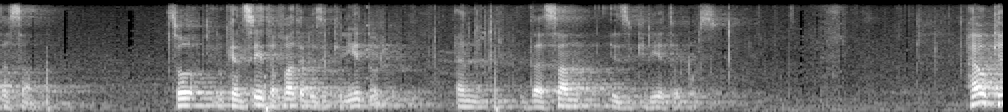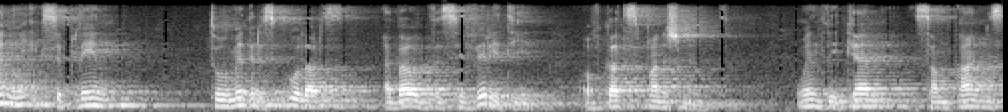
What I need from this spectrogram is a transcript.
the Son. So you can say the Father is a creator and the Son is a creator also. How can we explain to middle schoolers about the severity of God's punishment when they can sometimes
